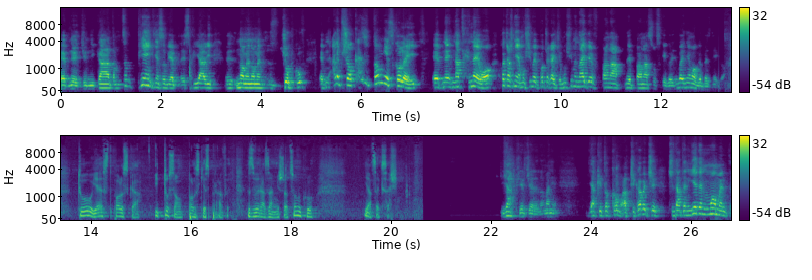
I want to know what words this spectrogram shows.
e, dziennikarze, tam co pięknie sobie spijali e, nomen omen z dzióbków, e, ale przy okazji to mnie z kolei natchnęło, chociaż nie, musimy, poczekajcie, musimy najpierw pana, pana Suskiego, bo ja nie mogę bez niego. Tu jest Polska i tu są polskie sprawy. Z wyrazami szacunku Jacek Sasin. Ja pierdzielę, normalnie jakie to komu. A ciekawe, czy, czy na ten jeden moment y,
